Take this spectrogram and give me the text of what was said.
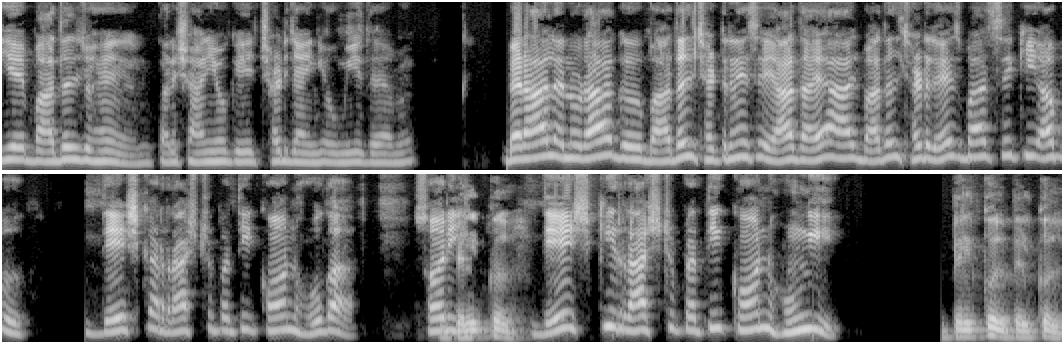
ये बादल जो हैं परेशानियों के छट जाएँगे उम्मीद है हमें। बहरहाल अनुराग बादल छटने से याद आया आज बादल छट गए इस बात से कि अब देश का राष्ट्रपति कौन होगा? सॉरी बिल्कुल। देश की राष्ट्रपति कौन होंगी? बिल्कुल बिल्कुल।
